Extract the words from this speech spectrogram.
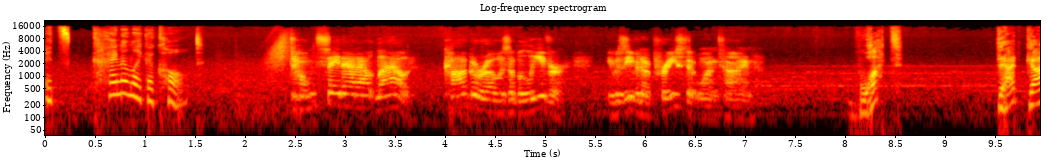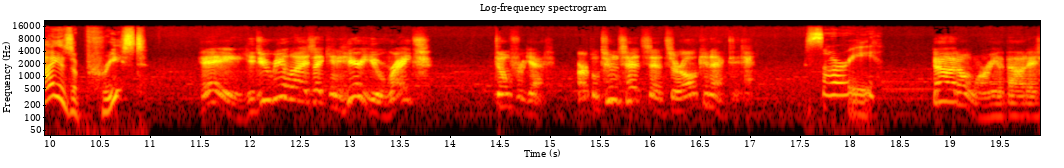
It's kind of like a cult. Don't say that out loud. Kagero is a believer. He was even a priest at one time. What? That guy is a priest? Hey, you do realize I can hear you, right? Don't forget, our platoon's headsets are all connected. Sorry. No, don't worry about it.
